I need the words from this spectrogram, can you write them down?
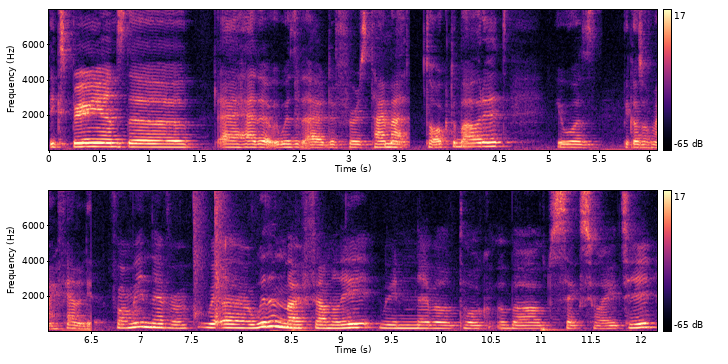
experience the I had with it uh, the first time I talked about it. It was because of my family. For me, never. We, uh, within my family, we never talk about sexuality,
